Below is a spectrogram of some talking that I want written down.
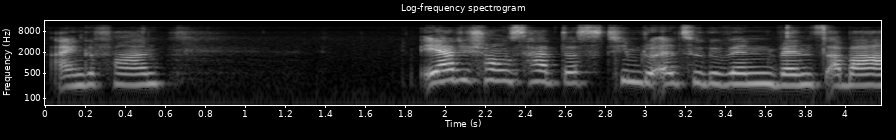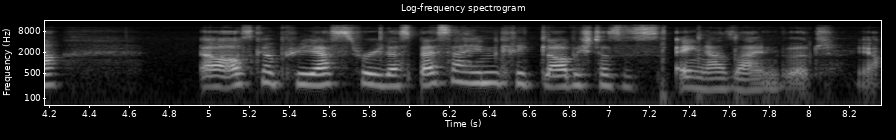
eingefahren, eher die Chance hat, das Team-Duell zu gewinnen. Wenn es aber äh, Oscar Piastri das besser hinkriegt, glaube ich, dass es enger sein wird. Ja,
